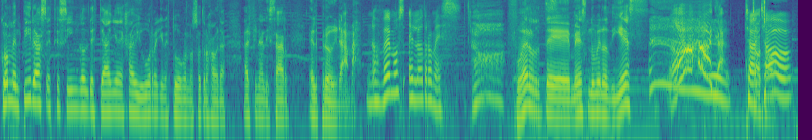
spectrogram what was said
con Mentiras, este single de este año de Javi Burra, quien estuvo con nosotros ahora al finalizar el programa. Nos vemos el otro mes. Fuerte, mes número 10. ¡Ah, ya! Chao, Chao, chao.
